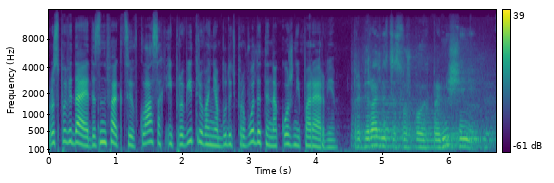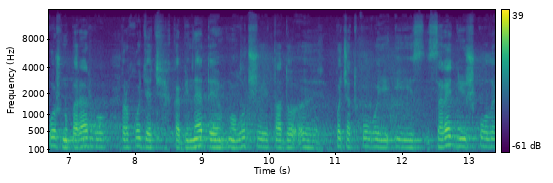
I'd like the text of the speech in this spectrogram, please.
Розповідає, дезінфекцію в класах і провітрювання будуть проводити на кожній перерві. Прибиральниці службових приміщень кожну перерву проходять кабінети молодшої та до е, початкової і середньої школи,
